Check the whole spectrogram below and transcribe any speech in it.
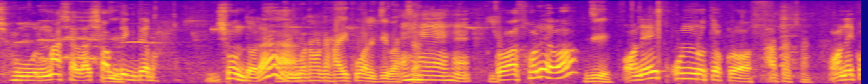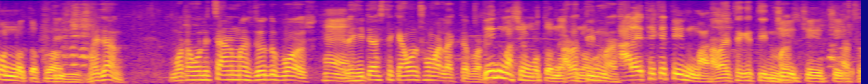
ঝুল মাশাল্লাহ সব দিক দিয়ে সুন্দর হ্যাঁ? মোটামুটি হাই কোয়ালিটি বাচ্চা। হ্যাঁ হ্যাঁ ক্রস হলেও জি। অনেক উন্নত ক্রস আচ্ছা আচ্ছা। অনেক উন্নত ক্রস জি ভাইজান মোটামুটি চার মাস যেহেতু বয়স হ্যাঁ। হিটে আসতে কেমন সময় লাগতে পারে? তিন মাসের মতন আরও তিন মাস? আড়াই থেকে তিন মাস। আড়াই থেকে তিন মাস। জি, জি। আচ্ছা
